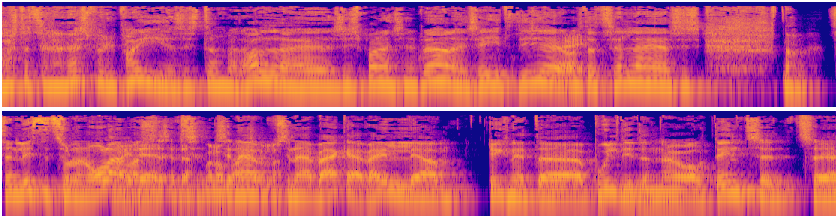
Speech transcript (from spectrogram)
ostad selle Raspberry Pi ja siis tõmbad alla ja siis paned sinna peale ja siis ehitad ise ja ostad selle ja siis noh, see on lihtsalt, sul on olemas, see, see näeb, see näeb äge välja, kõik need äh, puldid on nagu autentsed, see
